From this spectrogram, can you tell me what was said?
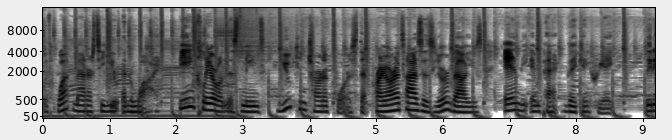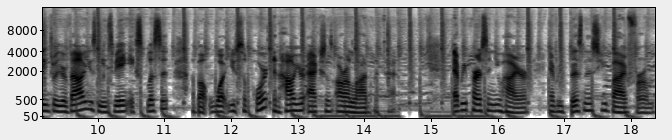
with what matters to you and why. Being clear on this means you can chart a course that prioritizes your values and the impact they can create. Leading through your values means being explicit about what you support and how your actions are aligned with that. Every person you hire, every business you buy from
